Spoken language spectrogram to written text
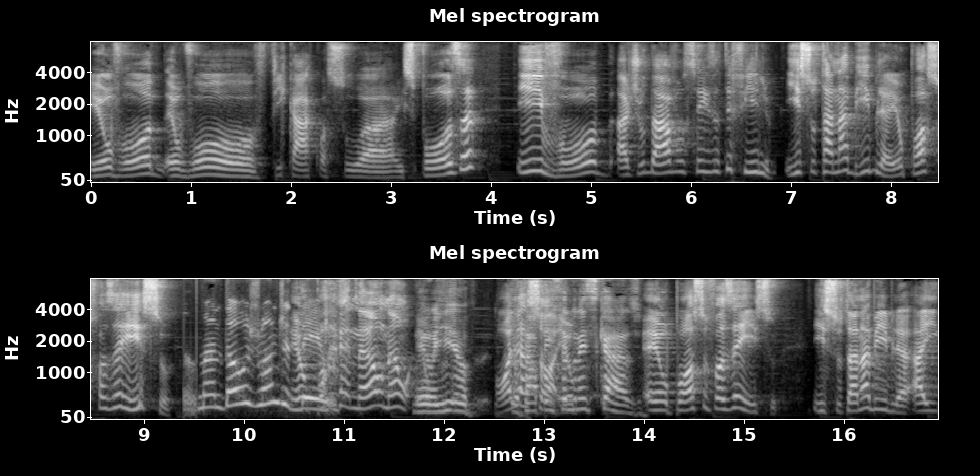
eu vou eu vou ficar com a sua esposa e vou ajudar vocês a ter filho. Isso tá na Bíblia, eu posso fazer isso. Mandou o João de Eu Deus. po- não, não. Eu, ia- eu, Olha eu tava só, pensando eu, nesse caso. eu posso fazer isso. Isso tá na Bíblia. Aí,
